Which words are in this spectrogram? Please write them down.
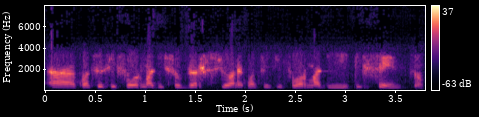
uh, qualsiasi forma di sovversione, qualsiasi forma di dissenso.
